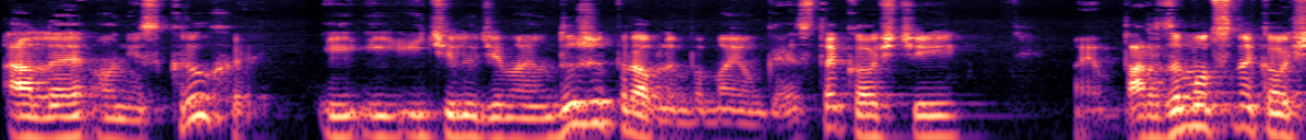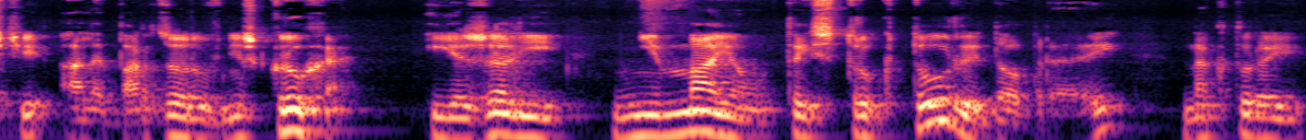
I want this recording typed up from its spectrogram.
ale on jest kruchy. I, i, I ci ludzie mają duży problem, bo mają gęste kości, mają bardzo mocne kości, ale bardzo również kruche. I jeżeli nie mają tej struktury dobrej, na której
